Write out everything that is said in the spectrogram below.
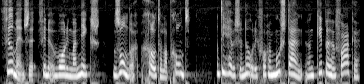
Veel mensen vinden een woning maar niks zonder grote lap grond, want die hebben ze nodig voor hun moestuin, hun kippen, hun varken.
